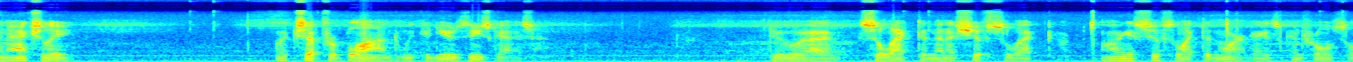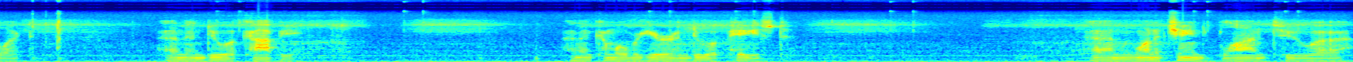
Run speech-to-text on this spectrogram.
and actually except for blonde we could use these guys. Do a select and then a shift select. Well, I guess shift select didn't work. I guess control select. And then do a copy. And then come over here and do a paste. And we want to change blonde to uh,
